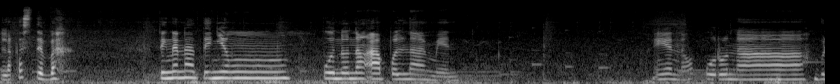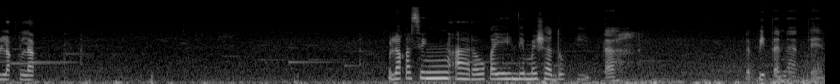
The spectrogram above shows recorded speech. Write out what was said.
Lakas, 'di ba? Tingnan natin yung puno ng apple namin. Ayan, no? Puro na bulaklak. Wala kasing araw, kaya hindi masyado kita. Lapitan natin.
